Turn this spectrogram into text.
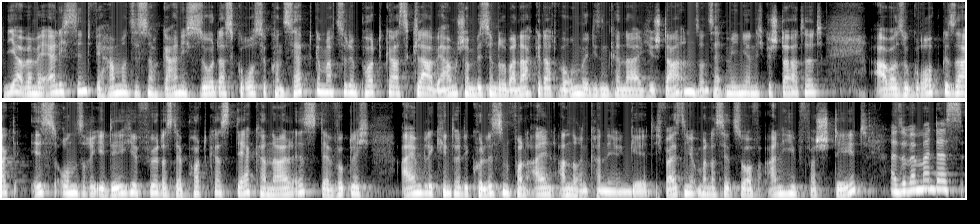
Ja, wenn wir ehrlich sind, wir haben uns jetzt noch gar nicht so das große Konzept gemacht zu dem Podcast. Klar, wir haben schon ein bisschen drüber nachgedacht, warum wir diesen Kanal hier starten, sonst hätten wir ihn ja nicht gestartet. Aber so grob gesagt ist unsere Idee hierfür, dass der Podcast der Kanal ist, der wirklich Einblick hinter die Kulissen von allen anderen Kanälen geht. Ich weiß nicht, ob man das jetzt so auf Anhieb versteht. Also wenn man das,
